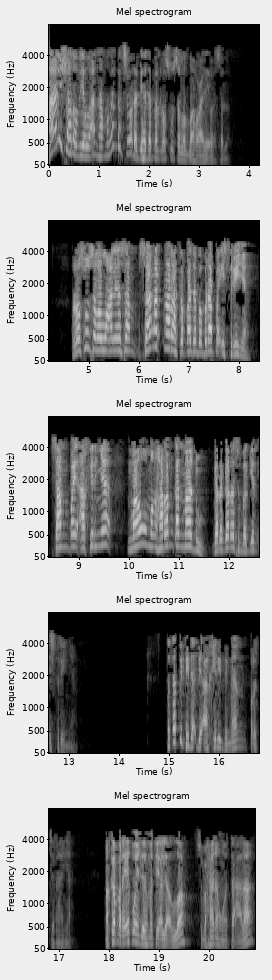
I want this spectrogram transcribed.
Aisyah radhiyallahu anha mengangkat suara di hadapan Rasul sallallahu alaihi wasallam. Rasul Shallallahu Alaihi Wasallam sangat marah kepada beberapa istrinya sampai akhirnya mau mengharamkan madu gara-gara sebagian istrinya. Tetapi tidak diakhiri dengan perceraian. Maka para ikhwan yang dirahmati oleh Allah Subhanahu wa taala,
